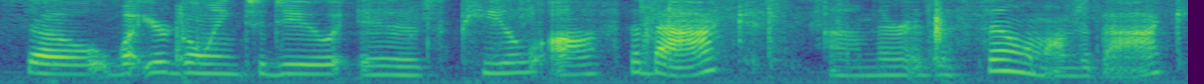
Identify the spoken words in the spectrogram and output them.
So what you're going to do is peel off the back. Um, there is a film on the back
